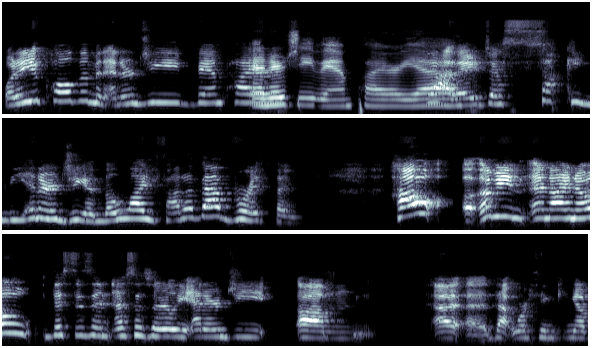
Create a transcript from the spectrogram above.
what do you call them an energy vampire energy vampire yeah yeah they just sucking the energy and the life out of everything how i mean and i know this isn't necessarily energy um uh, uh, that we're thinking of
